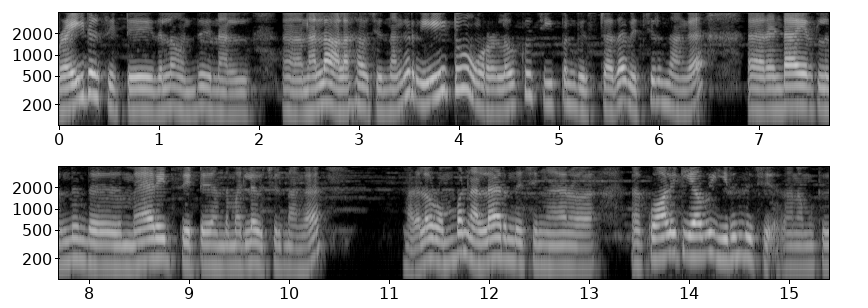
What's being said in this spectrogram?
ப்ரைடல் செட்டு இதெல்லாம் வந்து நல் நல்லா அழகாக வச்சுருந்தாங்க. ரேட்டும் ஓரளவுக்கு சீப் அண்ட் பெஸ்ட்டாக தான் வச்சுருந்தாங்க. ரெண்டாயிரத்துலேருந்து இந்த மேரேஜ் செட்டு அந்த மாதிரிலாம் வச்சுருந்தாங்க. அதெல்லாம் ரொம்ப நல்லா இருந்துச்சுங்க. குவாலிட்டியாகவும் இருந்துச்சு. நமக்கு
